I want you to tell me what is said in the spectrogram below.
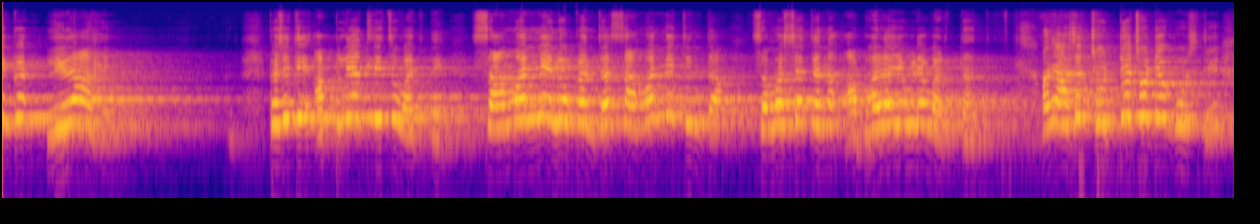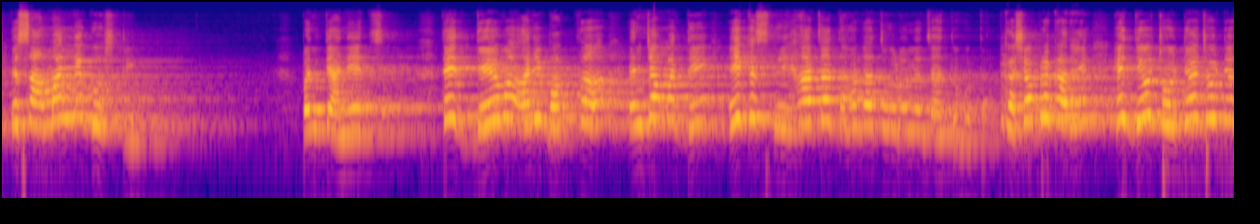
एक लीळा आहे. कशी ती आपल्यातलीच वाटते. सामान्य लोकांच्या सामान्य चिंता समस्या त्यांना आभाळा एवढ्या वाटतात. आणि अशा छोट्या छोट्या गोष्टी त्या सामान्य गोष्टी पण त्यानेच. ते देव आणि भक्त यांच्यामध्ये एक स्नेहाचा धागा जोडून जात होता. कशा प्रकारे हे देव छोट्या छोट्या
